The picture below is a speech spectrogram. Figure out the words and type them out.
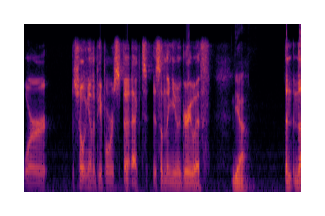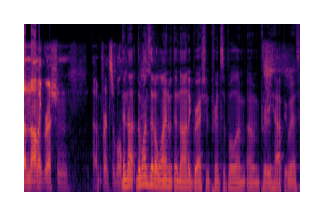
or showing other people respect, is something you agree with. Yeah. The, the non-aggression uh, principle. The not the ones that align with the non-aggression principle, I'm I'm pretty happy with.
